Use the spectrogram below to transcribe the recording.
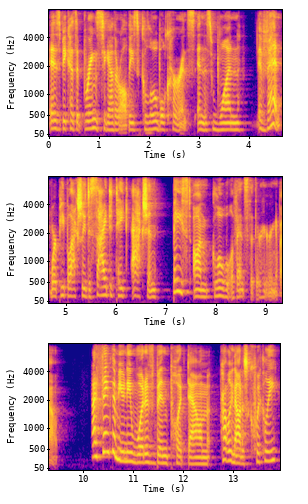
is because it brings together all these global currents in this one event where people actually decide to take action based on global events that they're hearing about. I think the mutiny would have been put down probably not as quickly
